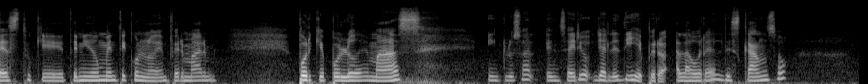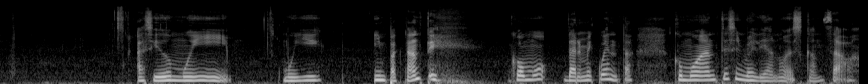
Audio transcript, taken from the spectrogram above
esto que he tenido en mente con lo de enfermarme. Porque por lo demás, incluso en serio, ya les dije, pero a la hora del descanso ha sido muy, muy impactante. Cómo darme cuenta, como antes en realidad no descansaba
